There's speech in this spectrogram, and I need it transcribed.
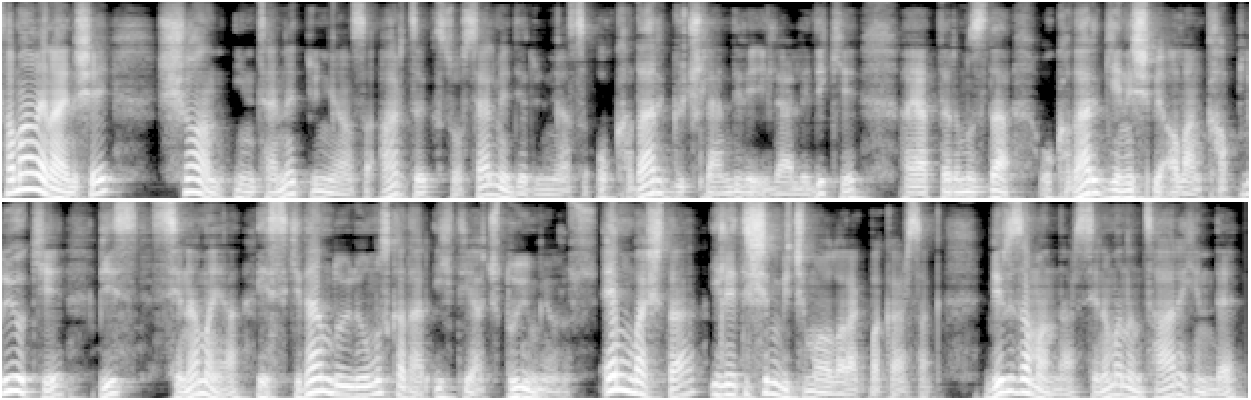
Tamamen aynı şey şu an internet dünyası artık sosyal medya dünyası o kadar güçlendi ve ilerledi ki hayatlarımızda o kadar geniş bir alan kaplıyor ki biz sinemaya eskiden duyduğumuz kadar ihtiyaç duymuyoruz. En başta iletişim biçimi olarak bakarsak bir zamanlar sinemanın tarihinde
